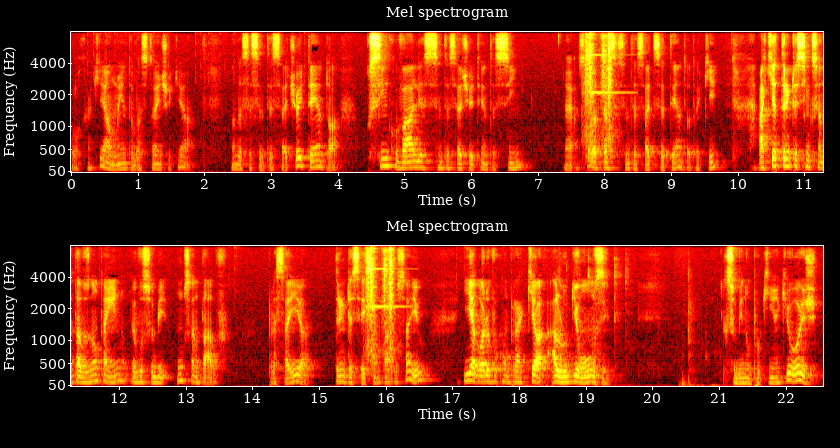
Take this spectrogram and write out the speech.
colocar aqui, aumenta bastante aqui, ó. Manda 67,80, ó. 5 vale 67,80 sim. É, saiu até 67,70, tá aqui. Aqui a 35 centavos não tá indo, eu vou subir 1 centavo para sair, ó. 36 centavos saiu. E agora eu vou comprar aqui, ó, a Lug 11. Subindo um pouquinho aqui hoje,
